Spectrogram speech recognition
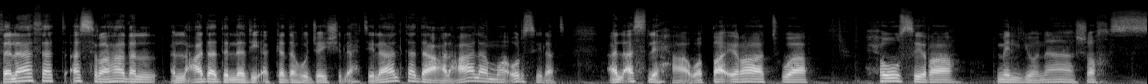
ثلاثة أسرى هذا العدد الذي أكده جيش الاحتلال تداعى العالم وأرسلت الأسلحة والطائرات وحوصر مليونا شخص.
